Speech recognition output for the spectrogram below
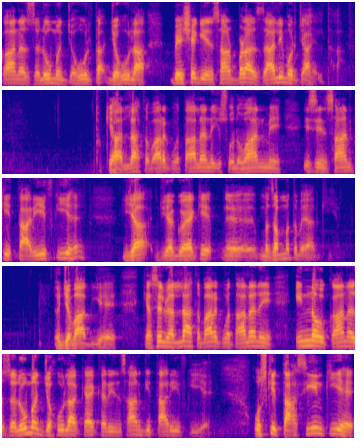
कान ज़लूम जहूलता जहूला। बेशक ये इंसान बड़ा ालिम और जाहिल था। तो क्या अल्लाह तबारक व ताली ने इस उनवान में इस इंसान की तारीफ़ की है, या यह गोया के मजम्मत बयान की है? तो जवाब यह है कि असल में अल्लाह तबारक व ताली ने इन कान ज़लूमन जहूला कह कर इंसान की तारीफ़ की है। उसकी तहसीन की है,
